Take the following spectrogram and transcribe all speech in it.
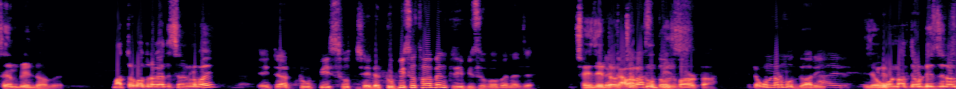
সেম প্রিন্ট হবে। মাত্র কত টাকা দিচ্ছেন এগুলো ভাই? এটা টু পিস হচ্ছে। এটা টু পিসও পাবেন থ্রি পিসও পাবেন এই যে। সেই যেটা এটা হচ্ছে আছে টু দশ বারোটা। এটা ওনার মধ্যে আরি যে ওনাতেও ডিজিটাল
